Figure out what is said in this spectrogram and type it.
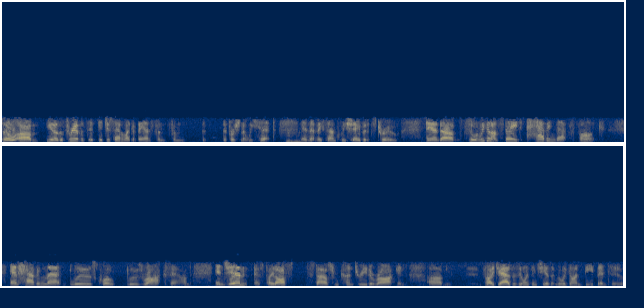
So, um, you know, the three of us, it, it just sounded like a band from from the, the first note we hit Mm-hmm. and that may sound cliche, but it's true. And uh, so when we get on stage, having that funk and having that blues quote blues rock sound, and Jen has played all styles from country to rock, and um, probably jazz is the only thing she hasn't really gone deep into.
